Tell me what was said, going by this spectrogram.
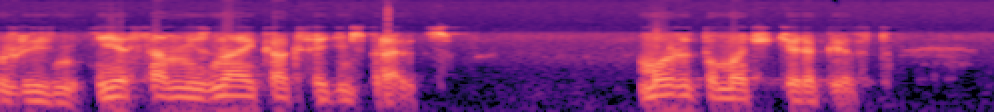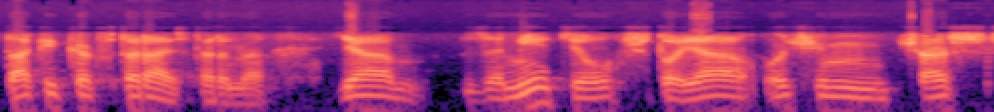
в жизни. И я сам не знаю, как с этим справиться может помочь терапевт. Так и как вторая сторона. Я заметил, что я очень чаш,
